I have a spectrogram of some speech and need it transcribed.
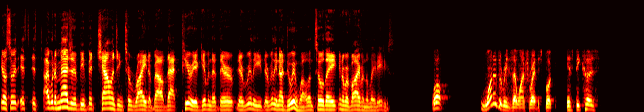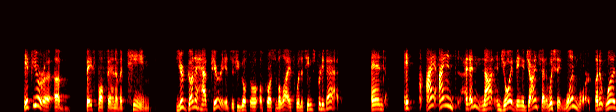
You know, so it, it, it, I would imagine it'd be a bit challenging to write about that period, given that they're they're really they're really not doing well until they you know revive in the late '80s. Well, one of the reasons I wanted to write this book is because if you're a, a baseball fan of a team, you're going to have periods if you go through a course of a life where the team's pretty bad. And it, I, I, I did not not enjoy being a Giants fan. I wish they'd won more, but it was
